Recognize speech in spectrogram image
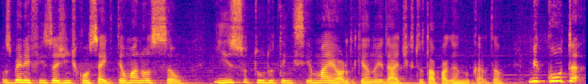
os benefícios a gente consegue ter uma noção. E isso tudo tem que ser maior do que a anuidade que tu está pagando no cartão. Me conta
